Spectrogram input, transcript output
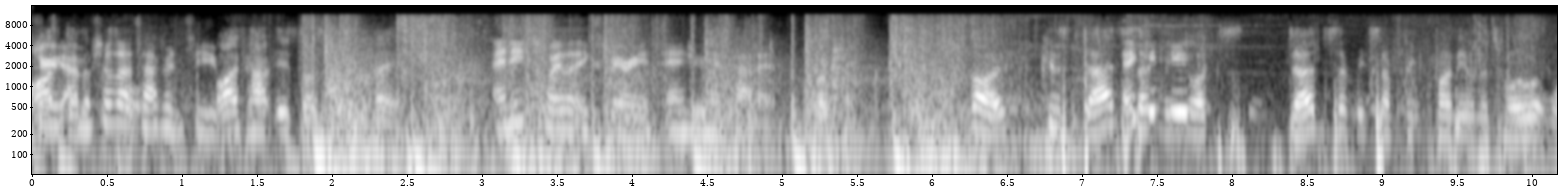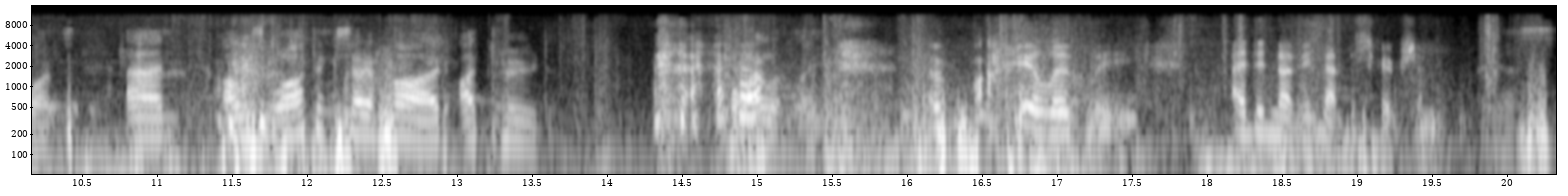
Andrew. I'm sure that's happened to you. I've had it does happen to me. Any toilet experience, Andrew has had it. No, because Dad Thank sent me Keith. like Dad sent me something funny on the toilet once, and I was wiping so hard I pooed violently. Violently. I did not need that description. Yes.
